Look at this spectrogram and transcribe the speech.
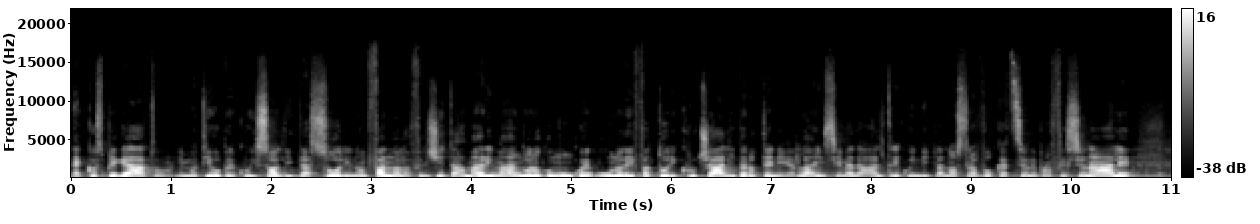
Ecco spiegato il motivo per cui i soldi da soli non fanno la felicità, ma rimangono comunque uno dei fattori cruciali per ottenerla insieme ad altri, quindi la nostra vocazione professionale,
